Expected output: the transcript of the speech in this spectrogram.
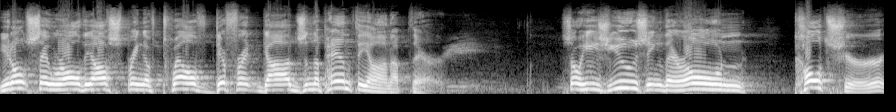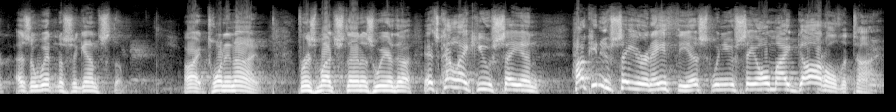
You don't say we're all the offspring of 12 different gods in the pantheon up there. So he's using their own culture as a witness against them. All right, 29. For as much then as we are the, it's kind of like you saying, how can you say you're an atheist when you say, oh my God, all the time?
